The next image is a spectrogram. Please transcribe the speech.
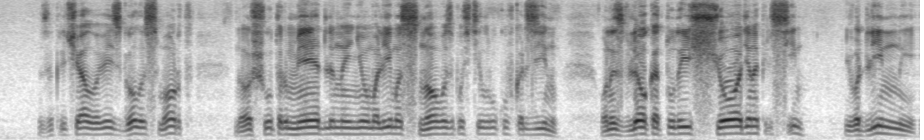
— закричал во весь голос Морт, но шутер медленно и неумолимо снова запустил руку в корзину. Он извлек оттуда еще один апельсин. Его длинные,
